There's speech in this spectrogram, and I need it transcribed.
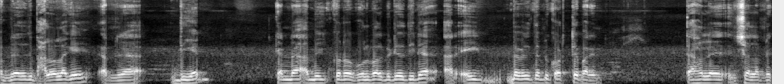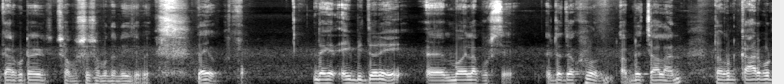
আপনারা যদি ভালো লাগে, আপনারা দিয়েন। কেননা আমি কোনো ভুলভাল ভিডিও দিই না, আর এইভাবে যদি আপনি করতে পারেন, তাহলে ইনশাল্লাহ আপনি কার্বোটারের সমস্যার সমাধান হয়ে যাবে। যাই হোক, দেখেন, এই ভিতরে ময়লা পড়ছে। এটা যখন আপনি চালান, তখন কার্বন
